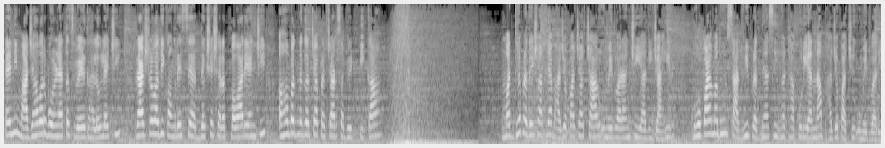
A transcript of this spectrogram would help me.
त्यांनी माझ्यावर बोलण्यातच वेळ घालवल्याची राष्ट्रवादी काँग्रेसचे अध्यक्ष शरद पवार यांची अहमदनगरच्या प्रचार सभेत टीका. मध्य प्रदेशातल्या भाजपाच्या चार उमेदवारांची यादी जाहीर. भोपाळमधून साध्वी प्रज्ञासिंह ठाकूर यांना भाजपाची उमेदवारी.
